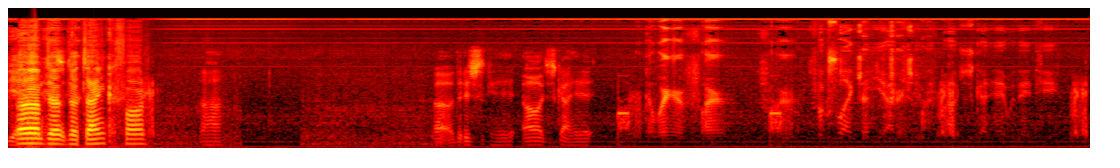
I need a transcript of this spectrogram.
Yeah, um, the the tank far. Uh huh. Uh oh, did it just get hit? Oh, it just got hit. Looks like the, uh, I just got hit with AT.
